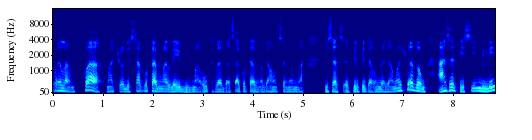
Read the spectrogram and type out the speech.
ყველამ თქვა, მათ შორის საკუთარმა ლეიბლმა უთხრა და საკუთარმა გამოცემელმა, ვისაც ფირფიტა უნდა გამოეშვა, რომ ასეთი სინგლი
